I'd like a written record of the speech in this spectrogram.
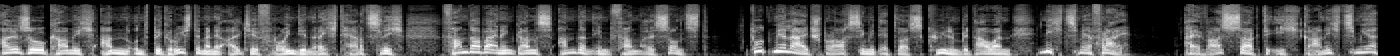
Also kam ich an und begrüßte meine alte Freundin recht herzlich, fand aber einen ganz anderen Empfang als sonst. Tut mir leid, sprach sie mit etwas kühlem Bedauern, nichts mehr frei. Ei was, sagte ich, gar nichts mehr?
